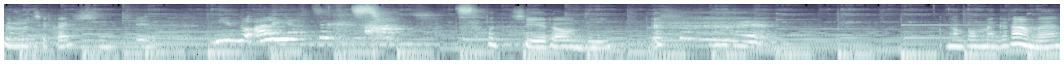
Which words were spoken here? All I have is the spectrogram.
już uciekaj. Nie no, ale ja chcę grać. Co ci robi? Nie. No bo my gramy.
